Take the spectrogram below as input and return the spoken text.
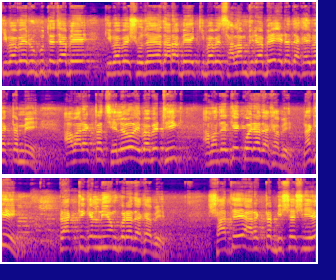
কীভাবে রুকুতে যাবে, কীভাবে সোজা দাঁড়াবে, কীভাবে সালাম ফিরাবে, এটা দেখাইবে একটা মেয়ে। আবার একটা ছেলেও এভাবে ঠিক আমাদেরকে কইরা দেখাবে, নাকি? প্র্যাকটিক্যাল নিয়ম করে দেখাবে। সাথে আরেকটা বিশেষ ইয়ে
